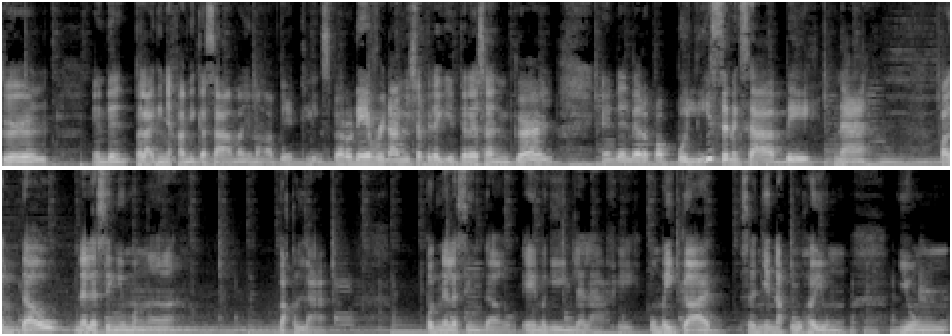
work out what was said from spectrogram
girl And then, palagi niya kami kasama, yung mga backlings. Pero never namin siya pinag-interesan, girl. And then, meron pa police na nagsabi na pag daw nalasing yung mga bakla, pag nalasing daw, eh magiging lalaki. Oh my God! Saan niya nakuha yung yung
